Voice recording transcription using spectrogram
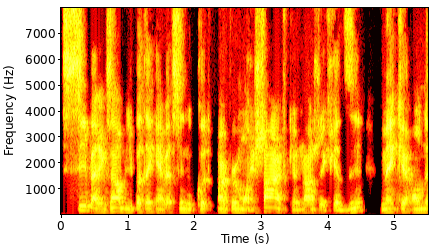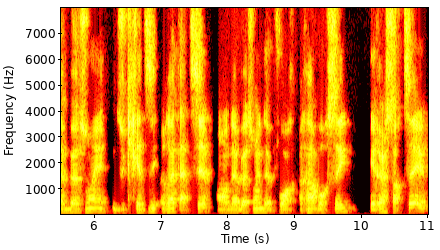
Si, par exemple, l'hypothèque inversée nous coûte un peu moins cher qu'une marge de crédit, mais qu'on a besoin du crédit rotatif, on a besoin de pouvoir rembourser et ressortir,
